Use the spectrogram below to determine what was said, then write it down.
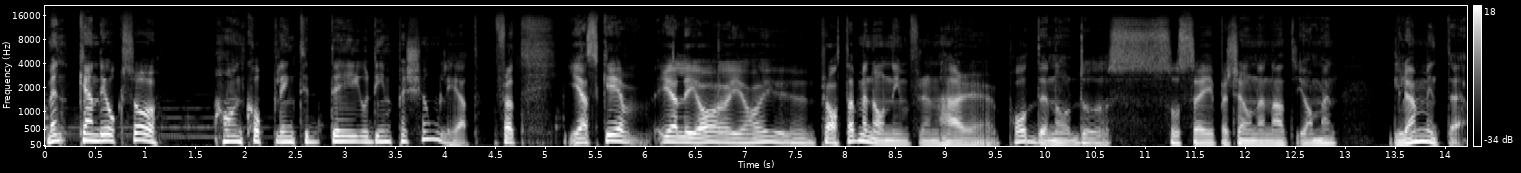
Men kan det också ha en koppling till dig och din personlighet? För att jag skrev, eller jag, jag har ju pratat med någon inför den här podden och då så säger personen att ja men glöm inte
